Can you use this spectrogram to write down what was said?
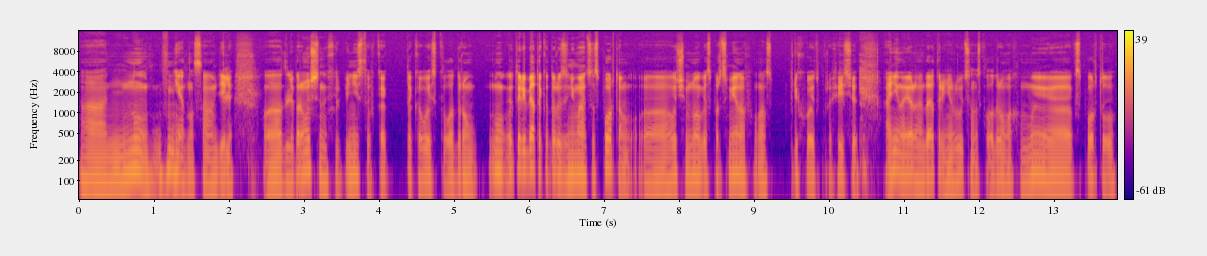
А, ну, нет, на самом деле. А, для промышленных альпинистов, как таковой скалодром, ну, это ребята, которые занимаются спортом, а, очень много спортсменов у нас приходят в профессию. Они, наверное, да, тренируются на скалодромах. Мы э, к спорту,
